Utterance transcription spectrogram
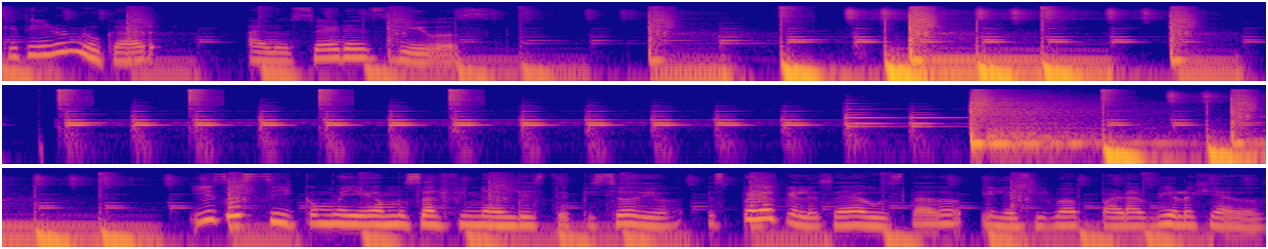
que dieron lugar a los seres vivos. Y es así como llegamos al final de este episodio. Espero que les haya gustado y les sirva para Biología 2.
